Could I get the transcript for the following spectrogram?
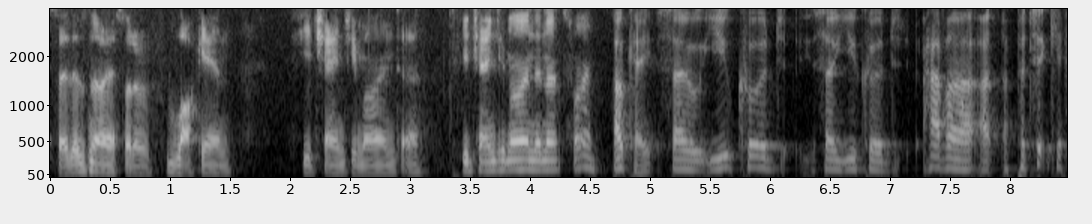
So there's no sort of lock in. If you change your mind, if you change your mind, and that's fine. Okay, so you could so you could have a, a particular.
